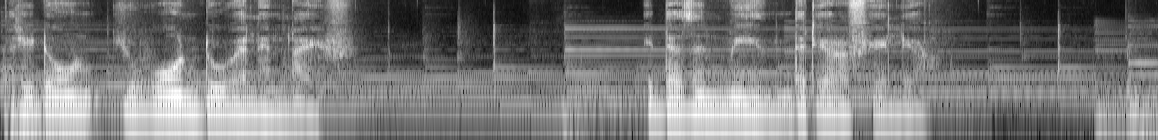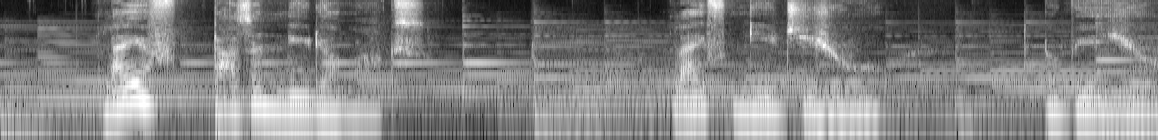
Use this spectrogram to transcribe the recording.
that you don't you won't do well in life. It doesn't mean that you're a failure. Life doesn't need your marks. Life needs you to be you.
